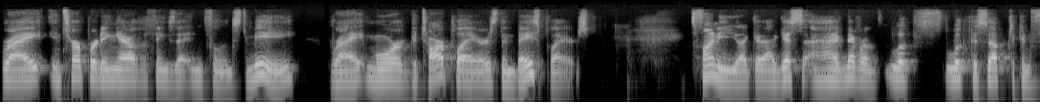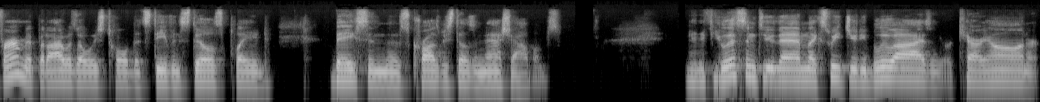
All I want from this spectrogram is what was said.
right? Interpreting all the things that influenced me, right? More guitar players than bass players. It's funny, like I guess I've never looked looked this up to confirm it, but I was always told that Stephen Stills played bass in those Crosby, Stills, and Nash albums. And if you listen to them, like Suite Judy Blue Eyes or Carry On, or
